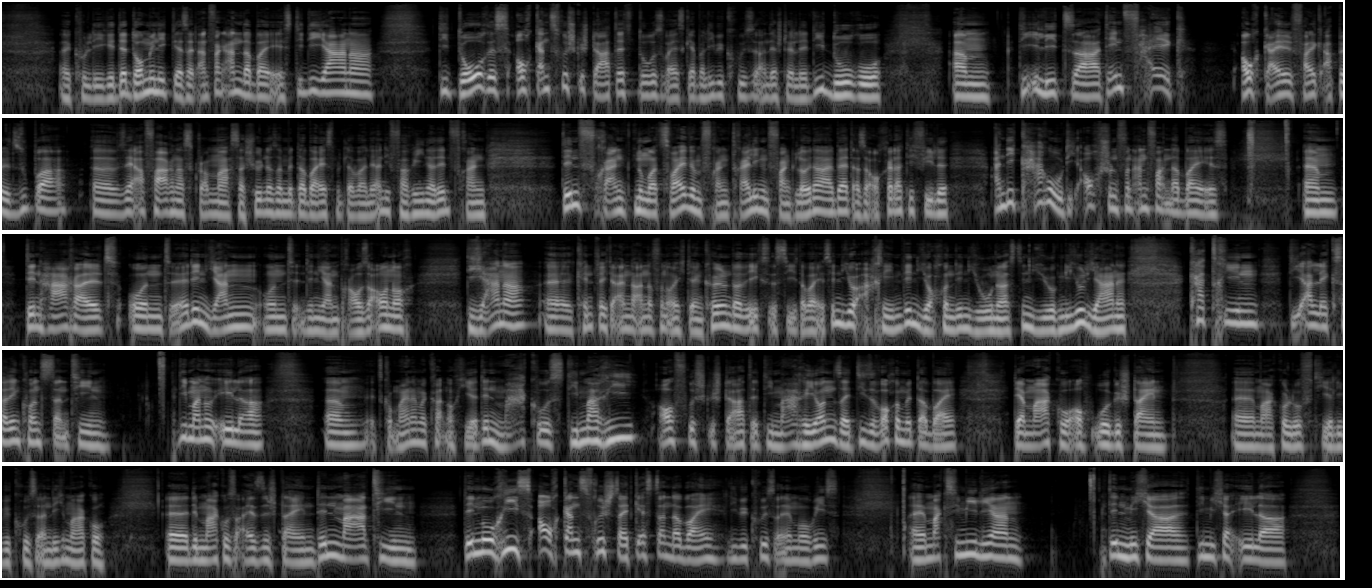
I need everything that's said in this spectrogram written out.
äh, Kollege, der Dominik, der seit Anfang an dabei ist, die Diana, die Doris, auch ganz frisch gestartet, Doris Weisgerber, liebe Grüße an der Stelle, die Doro, ähm, die Elitsa, den Falk, auch geil, Falk Appel, super, äh, sehr erfahrener Scrum Master, schön, dass er mit dabei ist mittlerweile, an die Farina, den Frank, den Frank Nummer 2, wir haben Frank Dreiling und Frank Leuderalbert, also auch relativ viele. Andi Caro, die auch schon von Anfang an dabei ist. Ähm, den Harald und äh, den Jan und den Jan Brause auch noch. Diana, äh, kennt vielleicht der eine oder andere von euch, der in Köln unterwegs ist, die dabei ist. Den Joachim, den Jochen, den Jonas, den Jürgen, die Juliane, Katrin, die Alexa, den Konstantin, die Manuela, ähm, jetzt kommt mein Name gerade noch hier, den Markus, die Marie, auch frisch gestartet, die Marion, seit diese Woche mit dabei, der Marco, auch Urgestein, äh, Marco Luft hier, liebe Grüße an dich, Marco, äh, den Markus Eisenstein, den Martin, den Maurice, auch ganz frisch seit gestern dabei, liebe Grüße an den Maurice, äh, Maximilian, den Micha, die Michaela,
